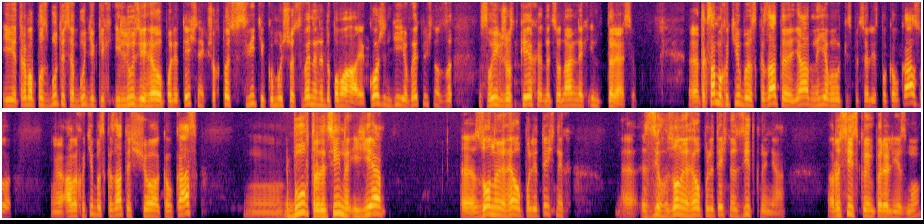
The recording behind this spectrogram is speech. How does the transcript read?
І треба позбутися будь-яких ілюзій геополітичних, що хтось в світі комусь щось винен не допомагає. Кожен діє виключно з своїх жорстких національних інтересів. Е, Так само хотів би сказати, я не є великий спеціаліст по Кавказу, е, але хотів би сказати, що Кавказ був традиційно і є е, зоною геополітичних зоною геополітичного зіткнення російського імперіалізму,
